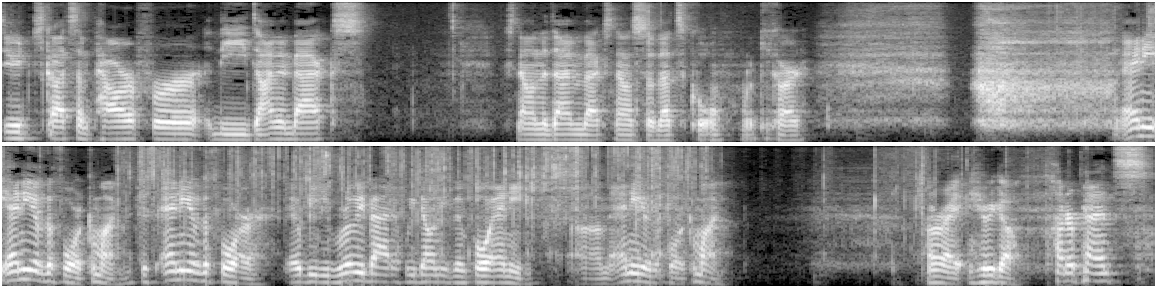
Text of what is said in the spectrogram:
Dude's got some power for the Diamondbacks. He's now in the Diamondbacks now, so that's cool. Rookie card. any any of the four, come on. Just any of the four. It would be really bad if we don't even pull any. Um, any of the four, come on. Alright, here we go. Hunter Pence.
